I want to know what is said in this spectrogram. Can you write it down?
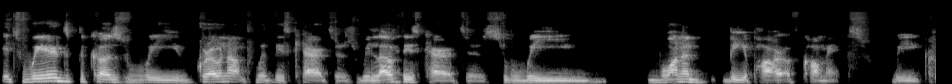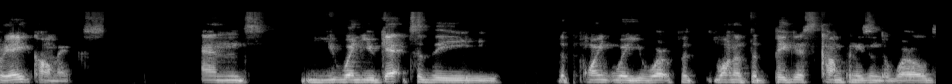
it's weird because we've grown up with these characters. We love these characters. We want to be a part of comics. We create comics, and you when you get to the the point where you work with one of the biggest companies in the world,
